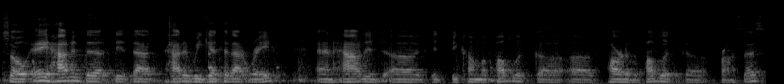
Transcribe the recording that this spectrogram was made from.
So A, how did the, the- that, how did we get to that rate? And how did uh, it become a public, uh, uh, part of the public uh, process?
